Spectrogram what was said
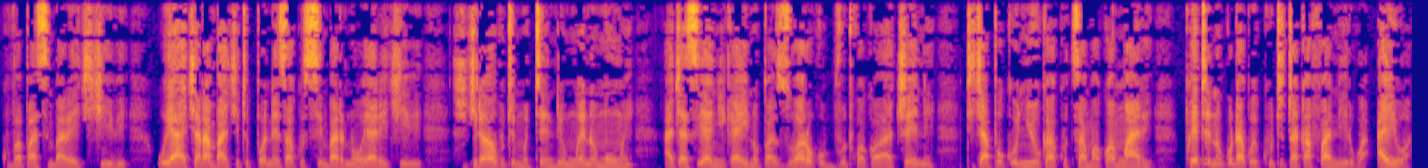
kubva pasimba rechivi uye acharamba achitiponesa kusimba rinouya rechivi zvichireva kuti mutendi mumwe nomumwe achasiya nyika ino pazuva rokubvutwa kwavatsvene. Tichapukunyuka kutsamwa kwamwari kwete nokuda kwekuti takafanirwa aiwa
